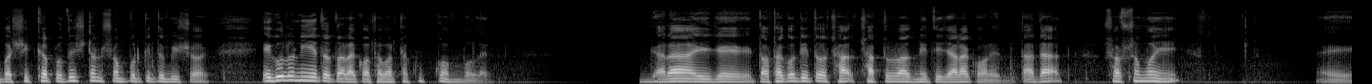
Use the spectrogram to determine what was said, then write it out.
বা শিক্ষা প্রতিষ্ঠান সম্পর্কিত বিষয় এগুলো নিয়ে তো তারা কথাবার্তা খুব কম বলেন। যারা এই যে তথাকথিত ছাত্র রাজনীতি যারা করেন তারা সবসময় এই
